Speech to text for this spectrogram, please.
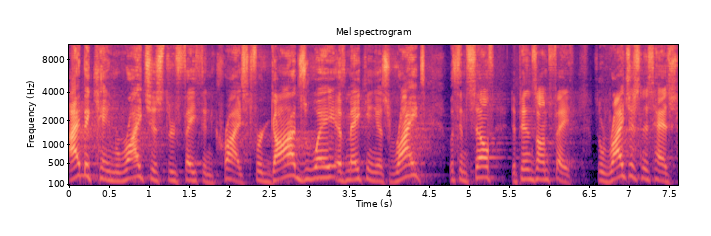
I became righteous through faith in Christ. For God's way of making us right with Himself depends on faith. So, righteousness has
